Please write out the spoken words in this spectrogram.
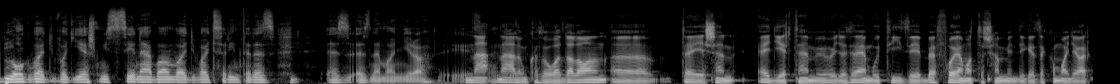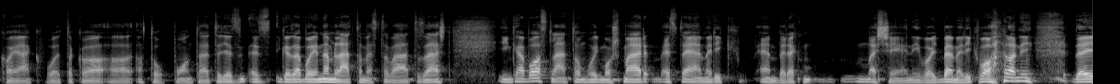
blog, vagy, vagy ilyesmi szénában, vagy, vagy szerinted ez ez, ez nem annyira. Ná, nálunk az oldalon ö, teljesen egyértelmű, hogy az elmúlt tíz évben folyamatosan mindig ezek a magyar kaják voltak a, a, a toppon. Tehát, hogy ez, ez igazából én nem láttam ezt a változást. Inkább azt látom, hogy most már ezt elmerik emberek mesélni, vagy bemerik vallani, de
